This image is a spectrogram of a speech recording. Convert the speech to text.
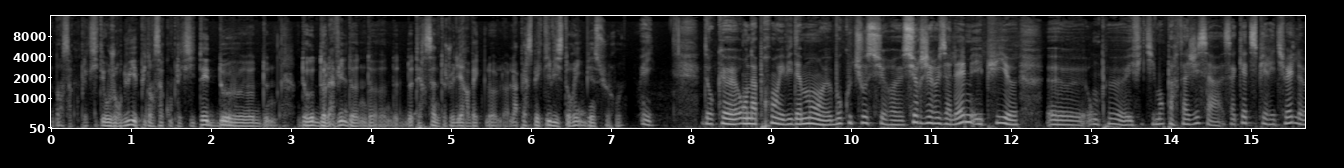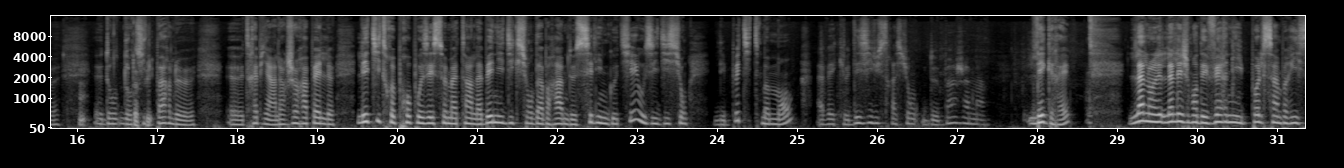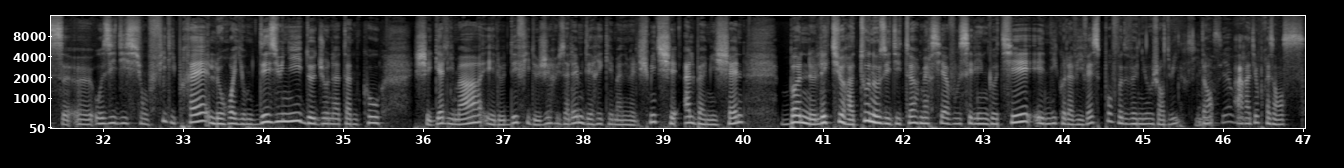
dans sa complexité aujourd'hui, et puis dans sa complexité de, de, de- de la ville de, de- Terre Sainte, je veux dire, avec le- la perspective historique, bien sûr. Donc, euh, on apprend évidemment euh, beaucoup de choses sur, euh, sur Jérusalem et puis euh, euh, on peut euh, effectivement partager sa, sa quête spirituelle euh, dont, dont il fait. parle euh, très bien. Alors, je rappelle les titres proposés ce matin La bénédiction d'Abraham de Céline Gauthier aux éditions Les Petites Mamans avec euh, des illustrations de Benjamin Légret. L'all- L'allègement des vernis Paul Saint-Brice euh, aux éditions Philippe Ray, Le Royaume des Unis de Jonathan Coe chez Gallimard et Le défi de Jérusalem d'Éric Emmanuel Schmitt chez Alba Michel. Bonne lecture à tous nos éditeurs. Merci à vous Céline Gauthier et Nicolas Vives pour votre venue aujourd'hui Merci. dans Merci à vous. à Radio Présence.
